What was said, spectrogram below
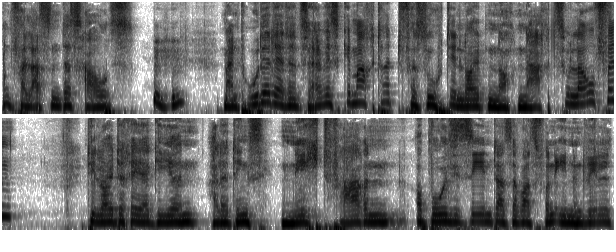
und verlassen das Haus. Mhm. Mein Bruder, der den Service gemacht hat, versucht den Leuten noch nachzulaufen. Die Leute reagieren allerdings nicht, fahren, obwohl sie sehen, dass er was von ihnen will,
